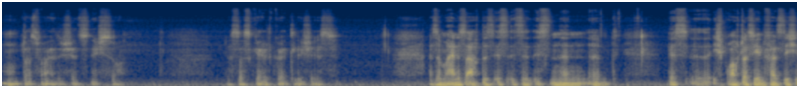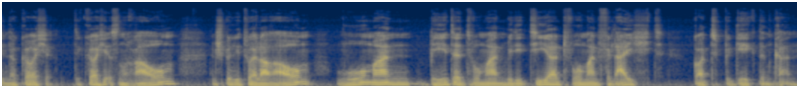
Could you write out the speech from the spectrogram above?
Hm, das weiß ich jetzt nicht so, dass das Geld göttlich ist. Also meines Erachtens ist, ist, ist ein, ist, äh, ich brauche das jedenfalls nicht in der Kirche. Die Kirche ist ein Raum, ein spiritueller Raum, wo man betet, wo man meditiert, wo man vielleicht Gott begegnen kann.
